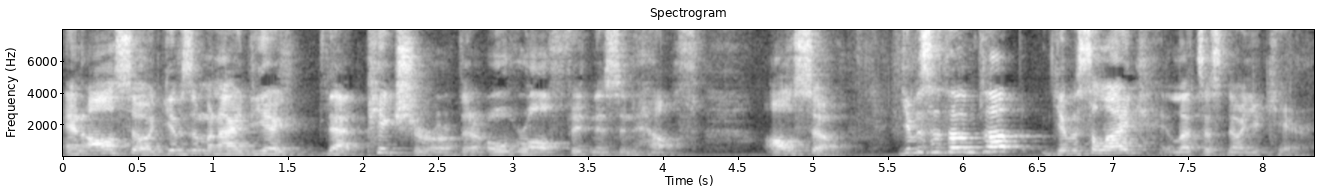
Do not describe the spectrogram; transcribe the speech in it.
and also it gives them an idea, that picture of their overall fitness and health. Also, give us a thumbs up, give us a like, it lets us know you care.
